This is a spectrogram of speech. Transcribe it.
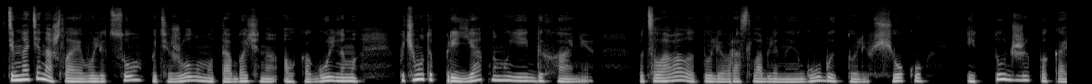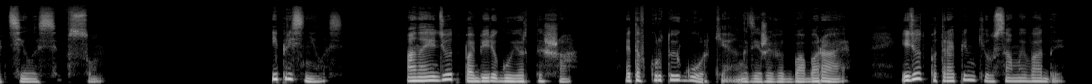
в темноте нашла его лицо по тяжелому табачно-алкогольному, почему-то приятному ей дыханию, поцеловала то ли в расслабленные губы, то ли в щеку, и тут же покатилась в сон. И приснилась. Она идет по берегу Иртыша. Это в крутой горке, где живет баба Рая. Идет по тропинке у самой воды.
